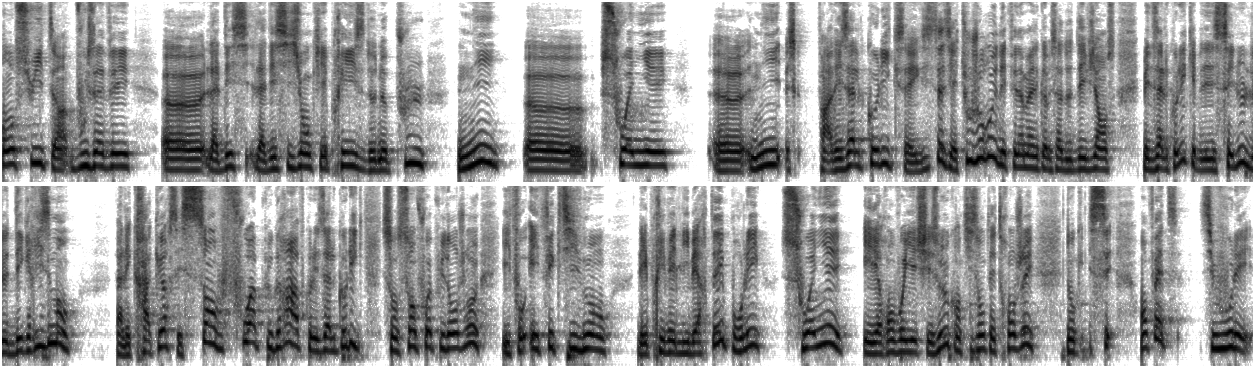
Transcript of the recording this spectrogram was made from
Ensuite, vous avez euh, la, décision qui est prise de ne plus ni euh, soigner, euh, ni... Enfin, les alcooliques, ça existait, il y a toujours eu des phénomènes comme ça de déviance, mais les alcooliques, il y avait des cellules de dégrisement les craqueurs, c'est 100 fois plus grave que les alcooliques. Ils sont 100 fois plus dangereux. Il faut effectivement les priver de liberté pour les soigner et les renvoyer chez eux quand ils sont étrangers. Donc, en fait, si vous voulez,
